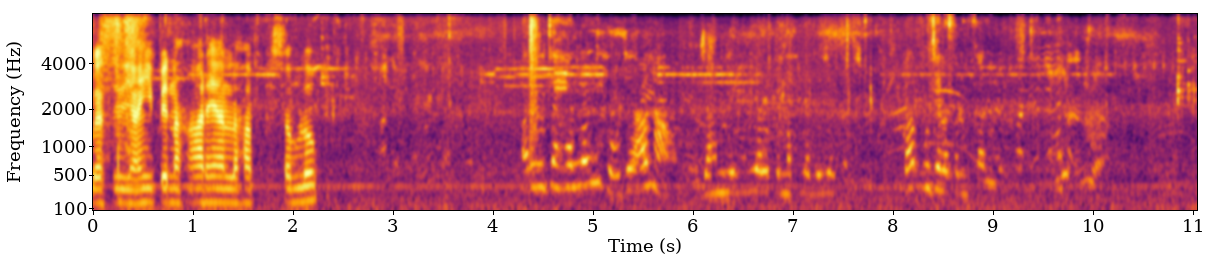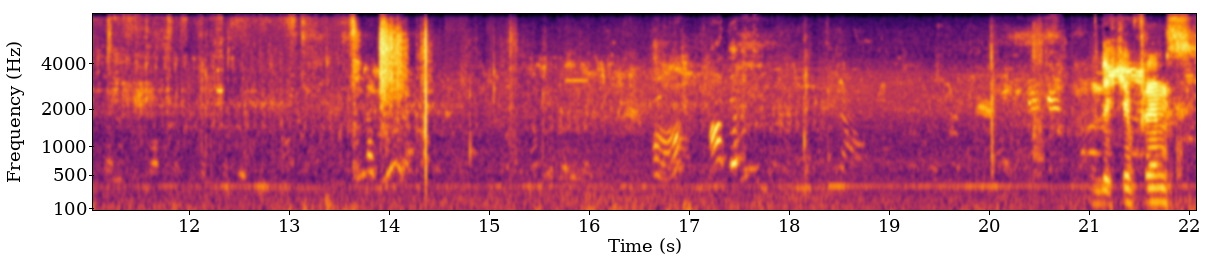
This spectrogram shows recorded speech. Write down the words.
वैसे यहीं पे नहा रहे हैं अल्लाह सब लोग। के मतलब देखिए फ्रेंड्स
